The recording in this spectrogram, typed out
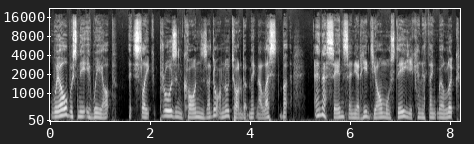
we always need to weigh up. It's like pros and cons. I don't. I'm not talking about making a list, but in a sense, in your head, you almost do. You kind of think, well, look,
